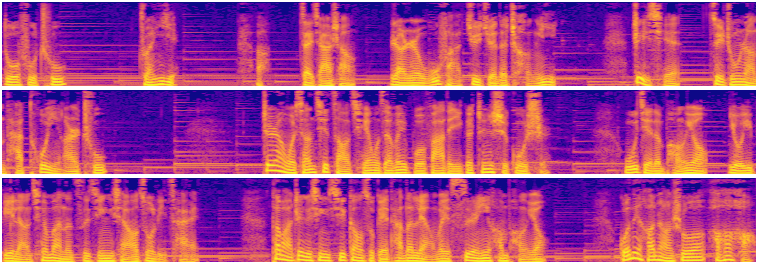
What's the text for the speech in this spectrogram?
多付出、专业，啊，再加上让人无法拒绝的诚意，这些最终让他脱颖而出。这让我想起早前我在微博发的一个真实故事：吴姐的朋友有一笔两千万的资金，想要做理财。他把这个信息告诉给他的两位私人银行朋友，国内行长说：“好好好，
